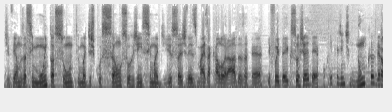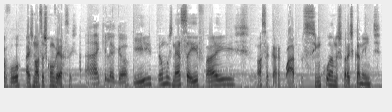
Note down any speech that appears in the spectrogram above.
tivemos assim muito assunto e uma discussão surgia em cima disso, às vezes mais acaloradas até, e foi daí que surgiu a ideia. Por que, que a gente nunca gravou as nossas conversas? Ai, que legal. E estamos nessa aí faz nossa, cara, quatro, cinco anos praticamente.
